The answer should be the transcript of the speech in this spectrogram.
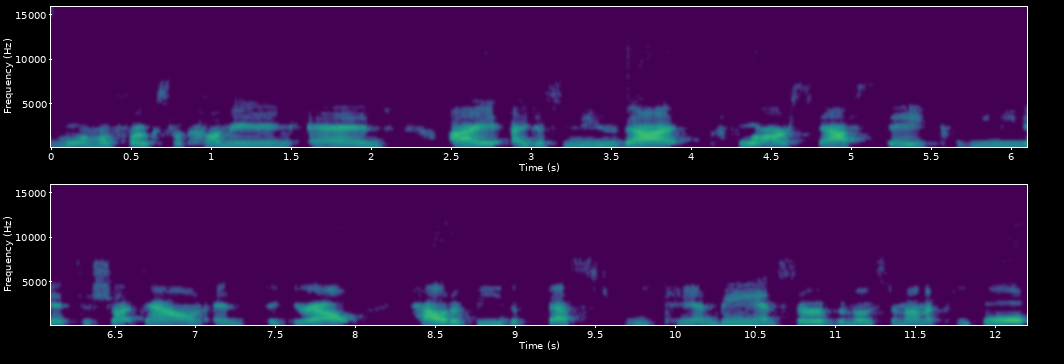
more and more folks were coming, and I I just knew that for our staff's sake, we needed to shut down and figure out how to be the best we can be and serve the most amount of people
